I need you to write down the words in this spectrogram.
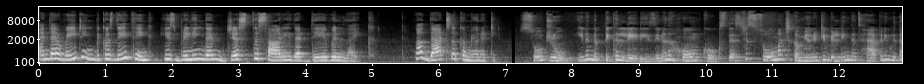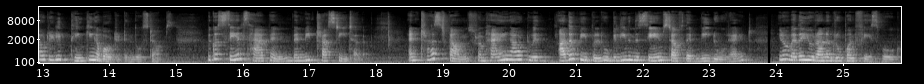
And they're waiting because they think he's bringing them just the sari that they will like. Now that's a community. So true. Even the pickle ladies, you know, the home cooks, there's just so much community building that's happening without really thinking about it in those terms. Because sales happen when we trust each other. And trust comes from hanging out with other people who believe in the same stuff that we do, right? You know, whether you run a group on Facebook,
